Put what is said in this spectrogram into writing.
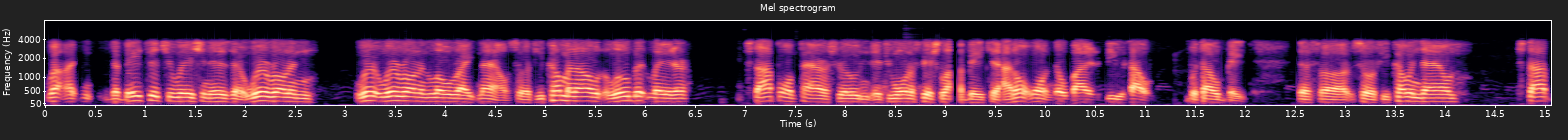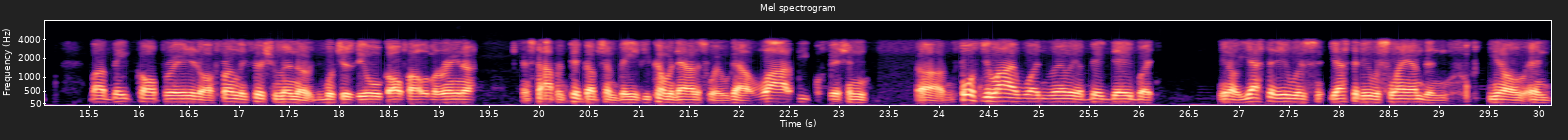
Well, I, the bait situation is that we're running we're we're running low right now. So if you're coming out a little bit later, stop on Paris Road and if you want to fish live bait. today, I don't want nobody to be without without bait. If uh, so, if you're coming down, stop by Bait Incorporated or Friendly Fisherman, or, which is the old Gulf Island Marina, and stop and pick up some bait. If you're coming down this way, we've got a lot of people fishing. Uh, Fourth of July wasn't really a big day, but you know, yesterday was yesterday was slammed, and you know, and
